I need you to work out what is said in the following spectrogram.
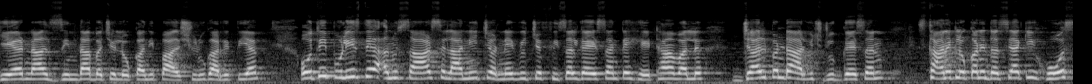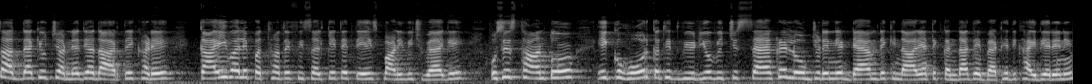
ਗੇਅਰ ਨਾਲ ਜ਼ਿੰਦਾ ਬਚੇ ਲੋਕਾਂ ਦੀ ਭਾਲ ਸ਼ੁਰੂ ਕਰ ਦਿੱਤੀ ਹੈ। ਉੱਥੇ ਪੁਲਿਸ ਦੇ ਅਨੁਸਾਰ ਸੈਲਾਨੀ ਝਰਨੇ ਵਿੱਚ ਫਿਸਲ ਗਏ ਸਨ ਤੇ ਹੇਠਾਂ ਵੱਲ ਜਲ ਭੰਡਾਰ ਵਿੱਚ ਡੁੱਬ ਗਏ ਸਨ। ਸਥਾਨਕ ਲੋਕਾਂ ਨੇ ਦੱਸਿਆ ਕਿ ਹੋ ਸਕਦਾ ਕਿ ਉਹ ਝਰਨੇ ਦੇ ਆਧਾਰ ਤੇ ਖੜੇ ਕਾਈ ਵਾਲੇ ਪੱਥਰਾਂ ਤੇ ਫਿਸਲ ਕੇ ਤੇ ਤੇਜ਼ ਪਾਣੀ ਵਿੱਚ ਵਹਿ ਗਏ। ਉਸੇ ਸਥਾਨ ਤੋਂ ਇੱਕ ਹੋਰ ਕਥਿਤ ਵੀਡੀਓ ਵਿੱਚ ਸੈਂਕੜੇ ਲੋਕ ਜਿਹੜੇ ਨੇ ਡੈਮ ਦੇ ਕਿਨਾਰਿਆਂ ਤੇ ਕੰਧਾਂ ਤੇ ਬੈਠੇ ਦਿਖਾਈ ਦੇ ਰਹੇ ਨੇ।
